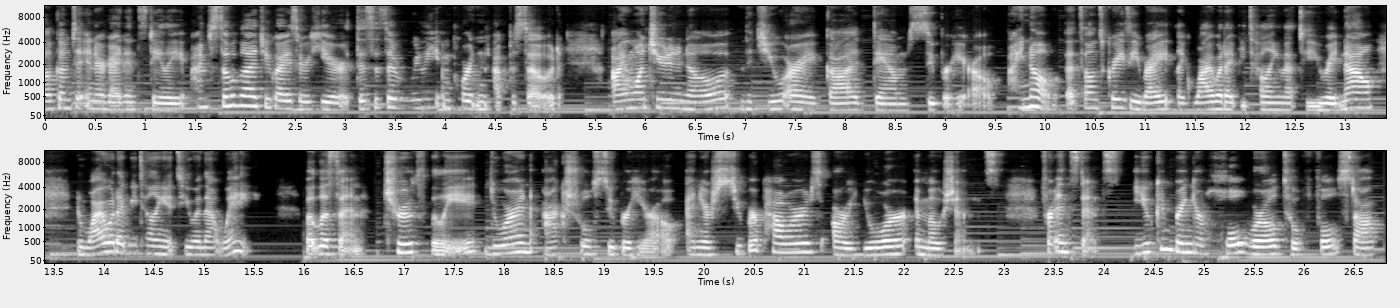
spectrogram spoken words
Welcome to Inner Guidance Daily. I'm so glad you guys are here. This is a really important episode. I want you to know that you are a goddamn superhero. I know that sounds crazy, right? Like, why would I be telling that to you right now? And why would I be telling it to you in that way? But listen, truthfully, you are an actual superhero, and your superpowers are your emotions. For instance, you can bring your whole world to a full stop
